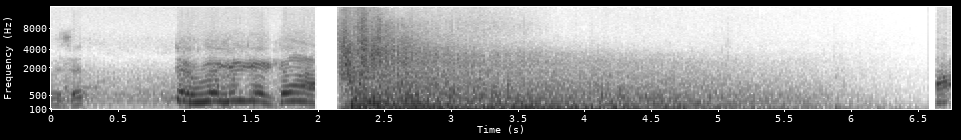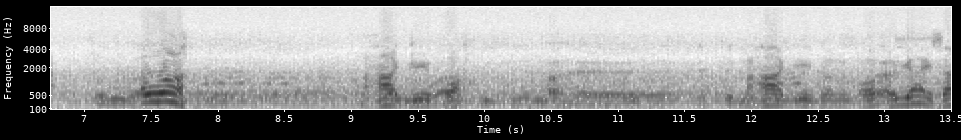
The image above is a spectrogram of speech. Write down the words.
Mise allah. Maxaa jiifa maxaa jiifa oo yaa isa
